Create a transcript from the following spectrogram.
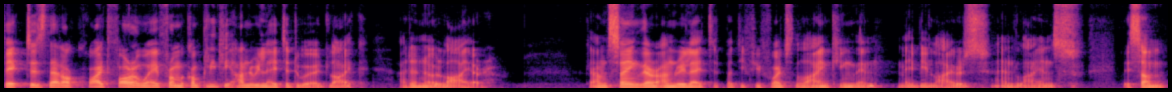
vectors that are quite far away from a completely unrelated word, like, I don't know, liar. Okay, I'm saying they're unrelated, but if you've watched The Lion King, then maybe liars and lions, there's some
